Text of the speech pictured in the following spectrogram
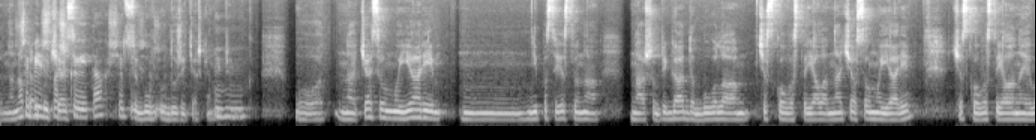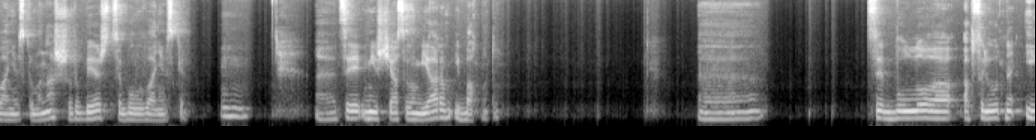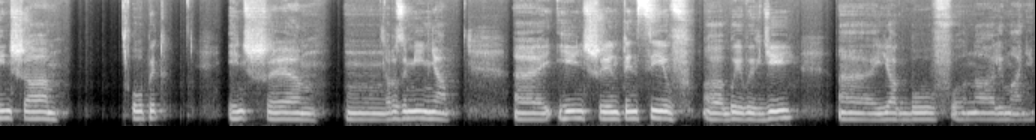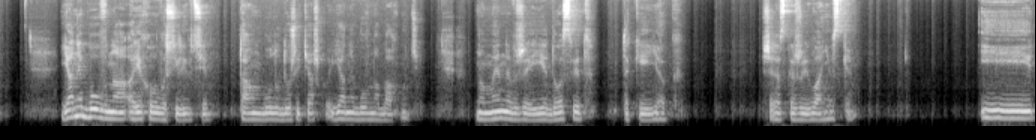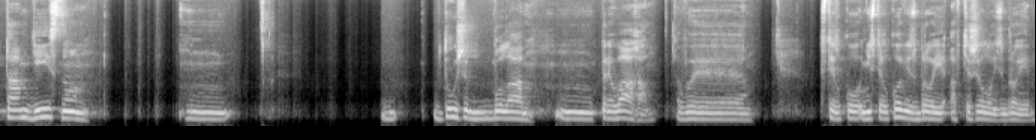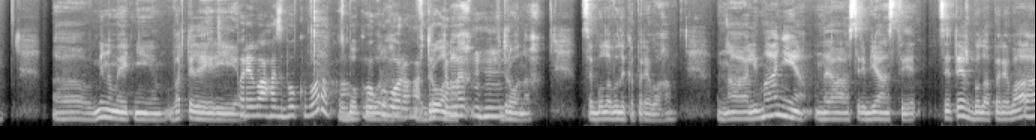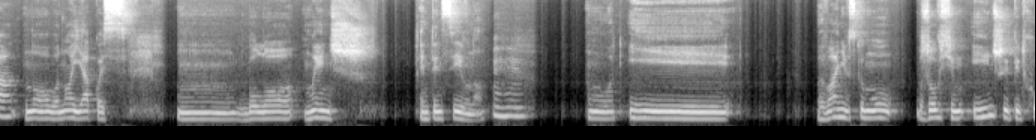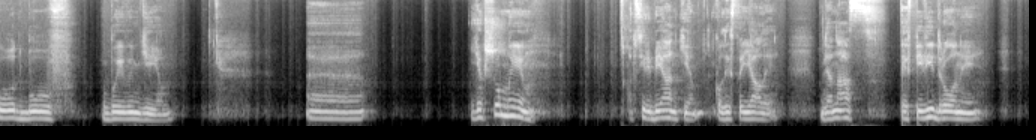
На Ще напрямку більш часів- важкий, так? Ще це більш був дуже тяжкий напрямок. От. На часовому ярі непосредственно наша бригада була частково стояла на часовому ярі, частково стояла на Іванівському. Наш рубеж це був Іванівське. Е, Це між часовим яром і Бахмутом. Е, Це було абсолютно інша опит, інше розуміння, е, інший інтенсив е, бойових дій, е, як був на Лімані. Я не був на Оріхово-Василівці, там було дуже тяжко. Я не був на Бахмуті. Але в мене вже є досвід такий, як, ще раз кажу, Іванівське. І там дійсно дуже була перевага в стрілко, не стрілковій зброї, а в тяжелої зброї. Е, В мінометній, в артилерії, Перевага з боку ворога? з боку, ворога, в Тобто дронах. ми- мгм. в дронах. Це була велика перевага. На Лімані, на Серебрянстві, це теж була перевага, але воно якось було менш інтенсивно. От, і в Іванівському зовсім інший підход був к бойовим діям. Е, якщо ми в Серебрянці, коли стояли, для нас FPV-дрони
